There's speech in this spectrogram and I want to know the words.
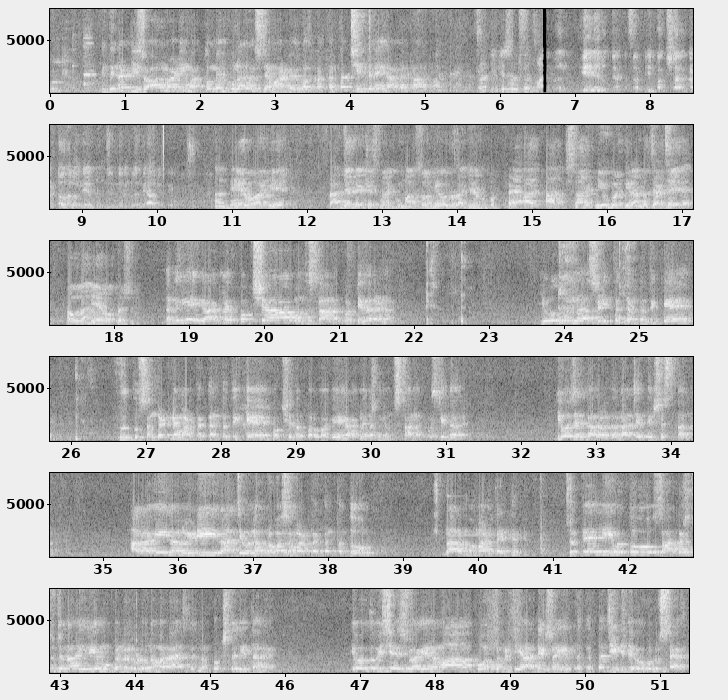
ಇದನ್ನ ಡಿಸಾಲ್ವ್ ಮಾಡಿ ಮತ್ತೊಮ್ಮೆ ಪುನರ್ರಚನೆ ಮಾಡಬೇಕು ಅಂತಕ್ಕಂಥ ಚಿಂತನೆ ಈಗಾಗಲೇ ಪ್ರಾರಂಭ ಆಗಿದೆ. ಏನಿರುತ್ತೆ ಅಂತ ಸರ್? ಈ ಪಕ್ಷ ಕಟ್ಟೋದ್ರಲ್ಲಿ ಮುಂದಿನ ದಿನಗಳಲ್ಲಿ ಯಾವ ರೀತಿ ಇರುತ್ತೆ? ನಾನು ನೇರವಾಗಿ ರಾಜ್ಯಾಧ್ಯಕ್ಷ ಸ್ಥಾನ ಕುಮಾರಸ್ವಾಮಿ ಅವರು ರಾಜೀನಾಮೆ ಕೊಟ್ಟರೆ ಆ- ಆ ಸ್ಥಾನಕ್ಕೆ ನೀವು ಬರ್ತೀರಾ ಅನ್ನೋ ಚರ್ಚೆ ಇದೆ. ಹೌದಾ? ನೇರವಾದ ಪ್ರಶ್ನೆ. ನನಗೆ ಈಗಾಗಲೇ ಪಕ್ಷ ಒಂದು ಸ್ಥಾನ ಕೊಟ್ಟಿದ್ದಾರೆ ಅಣ್ಣ. ಯುವಕರನ್ನ ಸೆಳಿತಕ್ಕಂಥದ್ದಕ್ಕೆ, ಇವತ್ತು ಸಂಘಟನೆ ಮಾಡ್ತಕ್ಕಂಥದ್ದಕ್ಕೆ ಪಕ್ಷದ ಪರವಾಗಿ ಈಗಾಗಲೇ ನನಗೆ ಒಂದು ಸ್ಥಾನ ಕೊಟ್ಟಿದ್ದಾರೆ. ಯುವ ಜನತಾದಳದ ರಾಜ್ಯಾಧ್ಯಕ್ಷ ಸ್ಥಾನ. ಹಾಗಾಗಿ ನಾನು ಇಡೀ ರಾಜ್ಯವನ್ನ ಪ್ರವಾಸ ಮಾಡ್ತಕ್ಕಂಥದ್ದು ಪ್ರಾರಂಭ ಮಾಡ್ತಾ ಇದ್ದೇನೆ. ಜೊತೆಯಲ್ಲಿ ಇವತ್ತು ಸಾಕಷ್ಟು ಜನ ಹಿರಿಯ ಮುಖಂಡರುಗಳು ನಮ್ಮ ರಾಜ್ಯದಲ್ಲಿ, ನಮ್ಮ ಪಕ್ಷದಲ್ಲಿ ಇದ್ದಾರೆ. ಇವತ್ತು ವಿಶೇಷವಾಗಿ ನಮ್ಮ ಕೋರ್ ಕಮಿಟಿಯ ಅಧ್ಯಕ್ಷರಾಗಿರ್ತಕ್ಕಂಥ ಜಿ ಡಿ ದೇವೇಗೌಡರು ಸಾರ್.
